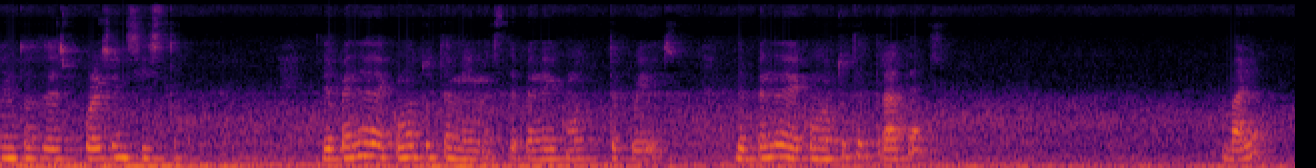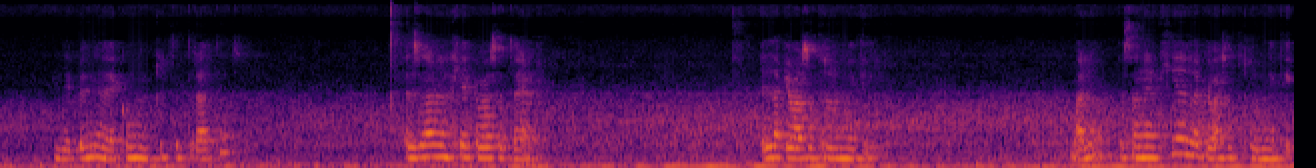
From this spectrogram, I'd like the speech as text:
Entonces, por eso insisto, depende de cómo tú te mimes, depende de cómo tú te cuides, depende de cómo tú te trates, ¿vale? Depende de cómo tú te trates, es la energía que vas a tener, es la que vas a transmitir. ¿Vale? Esa energía es la que vas a transmitir.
